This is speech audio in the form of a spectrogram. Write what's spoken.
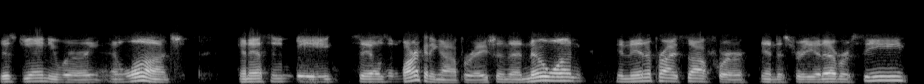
this January and launch an SMB sales and marketing operation that no one in the enterprise software industry had ever seen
